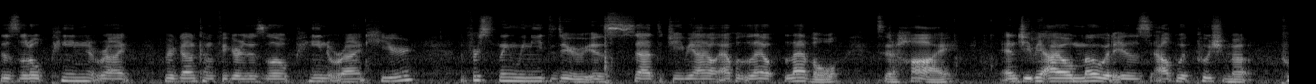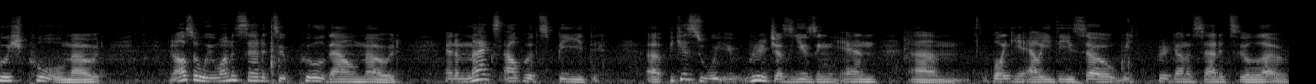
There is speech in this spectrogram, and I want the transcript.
this little pin right. We're gonna configure this little pin right here the first thing we need to do is set the GPIO output le level to the high and GPIO mode is output push mode push pull mode. And also we want to set it to pull down mode and the max output speed uh, because we, we're just using an um, blinking LED so we, we're gonna set it to low.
